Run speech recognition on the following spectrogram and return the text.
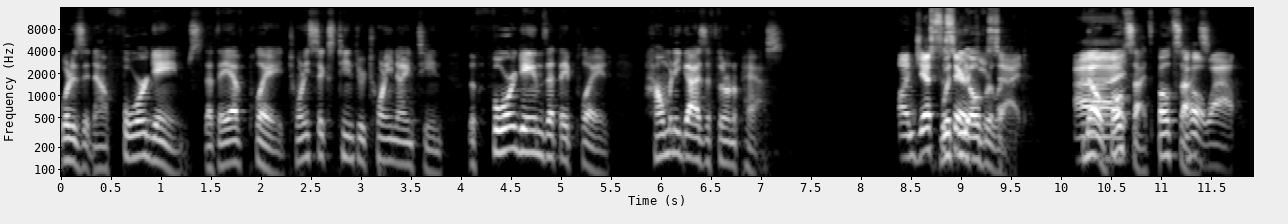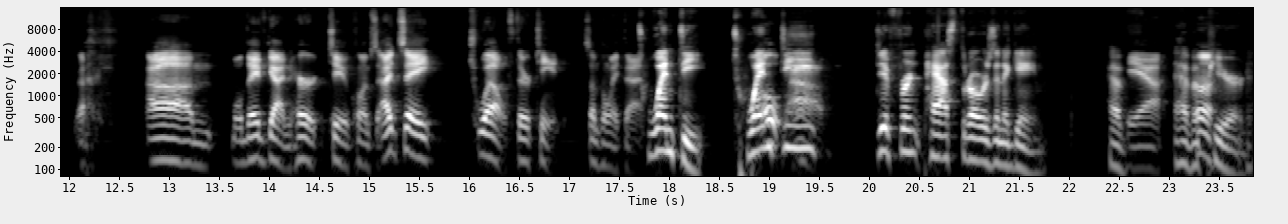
what is it now? 4 games that they have played, 2016 through 2019. The 4 games that they played, how many guys have thrown a pass? on just the with the overlay. side. No, Uh, both sides, both sides. Oh wow. um. Well, they've gotten hurt too, Clemson. I'd say 12, 13, something like that. 20 20 Oh, wow. different pass throwers in a game have Yeah. have Huh. appeared.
